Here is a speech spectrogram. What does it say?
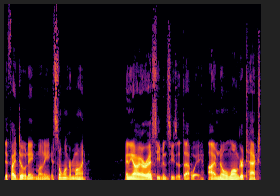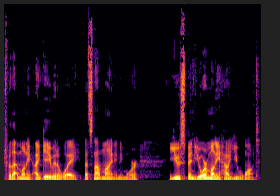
If I donate money, it's no longer mine. And the IRS even sees it that way. I'm no longer taxed for that money. I gave it away. That's not mine anymore. You spend your money how you want.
